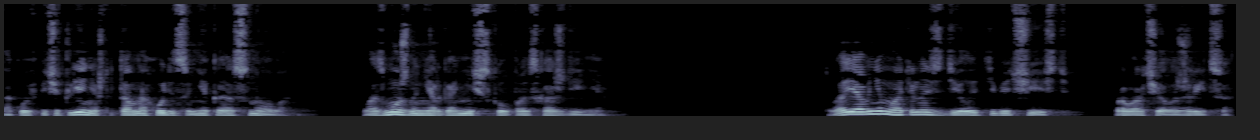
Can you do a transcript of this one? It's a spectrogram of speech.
Такое впечатление, что там находится некая основа возможно, неорганического происхождения. «Твоя внимательность сделает тебе честь», – проворчала жрица.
